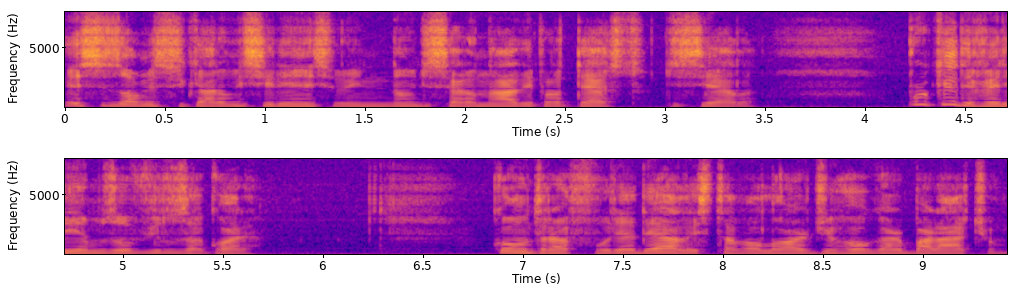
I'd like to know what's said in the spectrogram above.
esses homens ficaram em silêncio e não disseram nada em protesto, disse ela. Por que deveríamos ouvi-los agora? Contra a fúria dela estava Lord Rogar Baratheon,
